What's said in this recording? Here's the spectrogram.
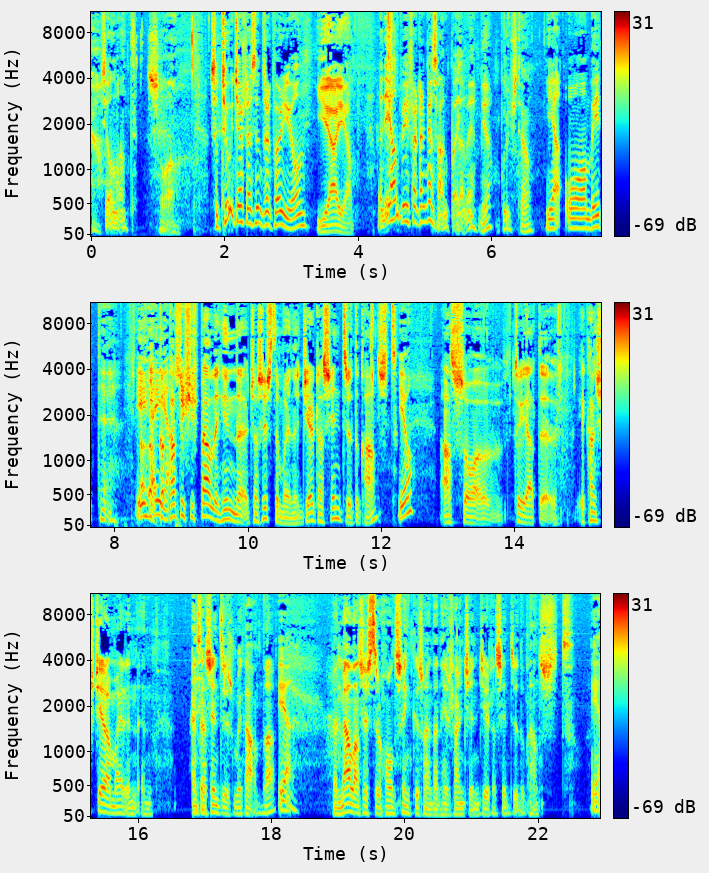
Ja. Självant. Så. Så du just det centrum för. Ja ja. Men jag har vi för den ganska hand på det. Ja, just det. Ja, och vet jag hej. Kan du ju spela hin till system when the Gerta Center du kanst? Jo. Alltså tror jag att jag kan inte göra mer än... en en där center som jag kan, va? Ja. Men mellan syster hon synker så den här sanchen Gerta Center du kanst. Ja,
